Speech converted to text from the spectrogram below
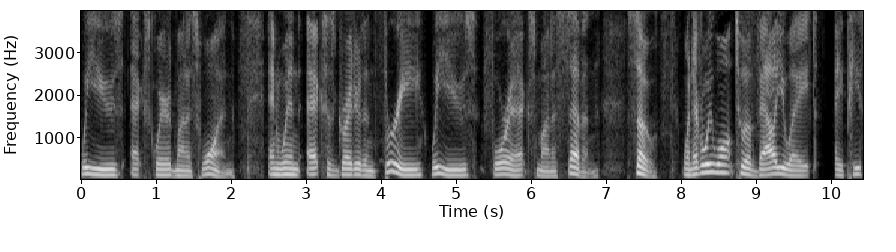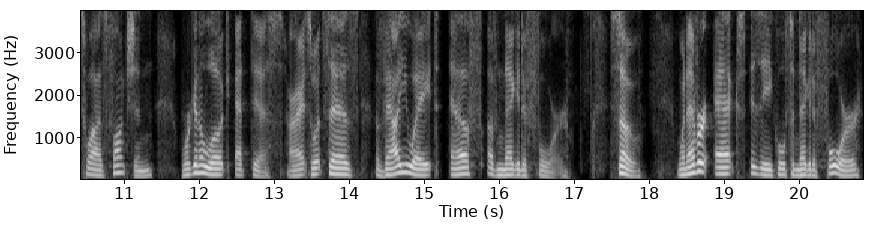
we use x squared minus 1. And when x is greater than 3, we use 4x minus 7. So whenever we want to evaluate a piecewise function, we're going to look at this. All right, so it says evaluate f of negative 4. So whenever x is equal to negative 4,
